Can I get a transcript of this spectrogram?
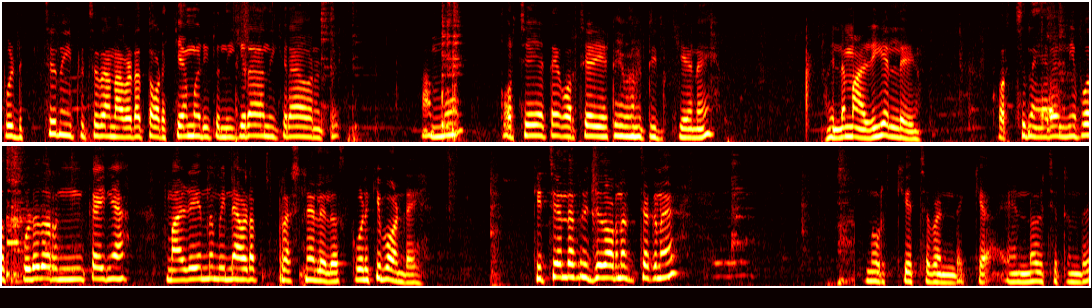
പിടിച്ച് നീപ്പിച്ചതാണ്. അവിടെ തുടയ്ക്കാൻ വേണ്ടിയിട്ട് നിക്കറാ നിക്കറാ പറഞ്ഞിട്ട്. അമ്മു കുറച്ച് കഴിയട്ടെ കുറച്ച് കഴിയട്ടെ പറഞ്ഞിട്ടിരിക്കുകയാണേ. പിന്നെ മഴയല്ലേ? കുറച്ച് നേരം ഇനിയിപ്പോൾ സ്കൂൾ തുടങ്ങിക്കഴിഞ്ഞാൽ മഴയൊന്നും പിന്നെ അവിടെ പ്രശ്നമില്ലല്ലോ. സ്കൂളിലേക്ക് പോകണ്ടേ? കിച്ചു എന്താ ഫ്രിഡ്ജ് തുറന്നിട്ടേക്കണ്? നുറുക്കി വെച്ച വെണ്ടയ്ക്ക എണ്ണ ഒഴിച്ചിട്ടുണ്ട്.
